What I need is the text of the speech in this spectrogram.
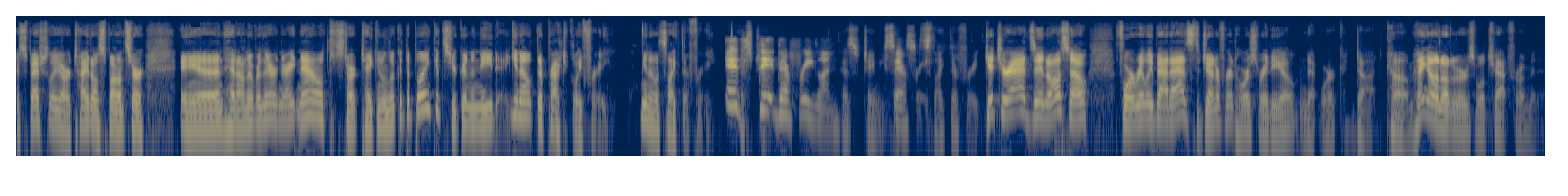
especially our title sponsor. And head on over there right now to start taking a look at the blankets. You're going to need, you know, they're practically free. You know, it's like they're free. It's they, they're free, Glenn. As Jamie says, They're free. it's like they're free. Get your ads in also for really bad ads to Jennifer at horseradionetwork.com. Hang on, auditors. We'll chat for a minute.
